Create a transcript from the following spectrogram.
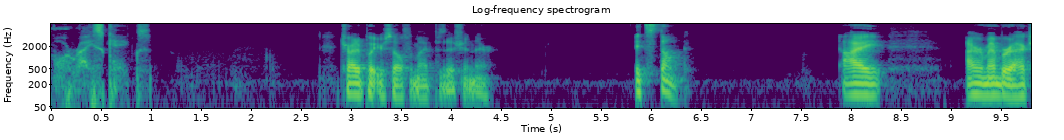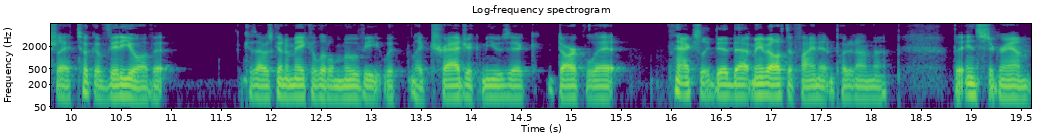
more rice cakes. Try to put yourself in my position there. It stunk. I I remember actually I took a video of it because I was going to make a little movie with like tragic music, dark lit. I actually did that. Maybe I'll have to find it and put it on the the Instagram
